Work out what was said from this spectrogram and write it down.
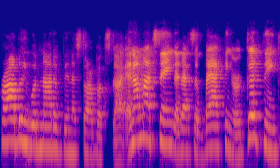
probably would not have been a Starbucks guy. And I'm not saying that that's a bad thing or a good thing,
